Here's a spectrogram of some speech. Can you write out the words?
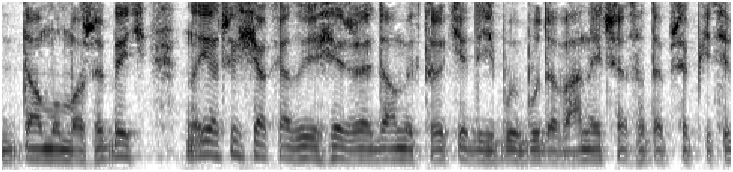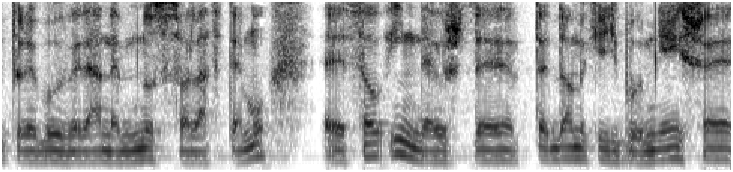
domu może być. No i oczywiście okazuje się, że domy, które kiedyś były budowane, często te przepisy, które były wydane mnóstwo lat temu, są inne. Już te, te domy kiedyś były mniejsze,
